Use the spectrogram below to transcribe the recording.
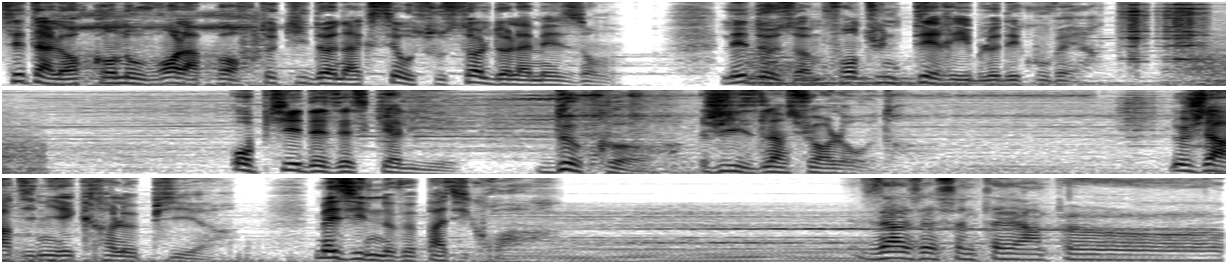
C'est alors qu'en ouvrant la porte qui donne accès au sous-sol de la maison, les deux hommes font une terrible découverte. Au pied des escaliers, deux corps gisent l'un sur l'autre. Le jardinier craint le pire, mais il ne veut pas y croire. Ça se sentait un peu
